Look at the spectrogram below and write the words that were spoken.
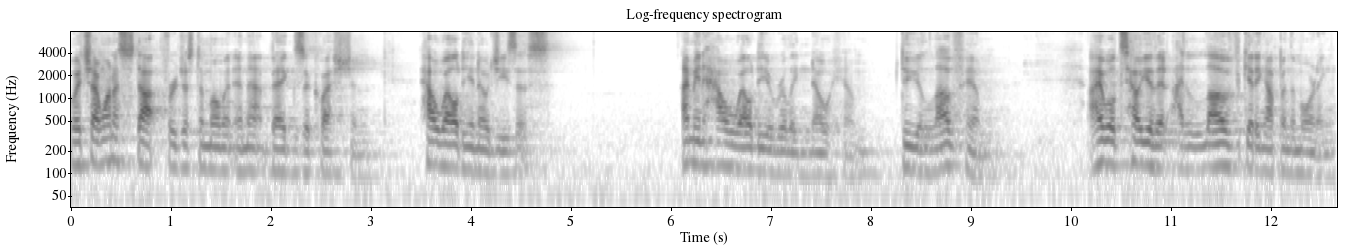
Which I want to stop for just a moment, and that begs a question How well do you know Jesus? I mean, how well do you really know him? Do you love him? I will tell you that I love getting up in the morning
